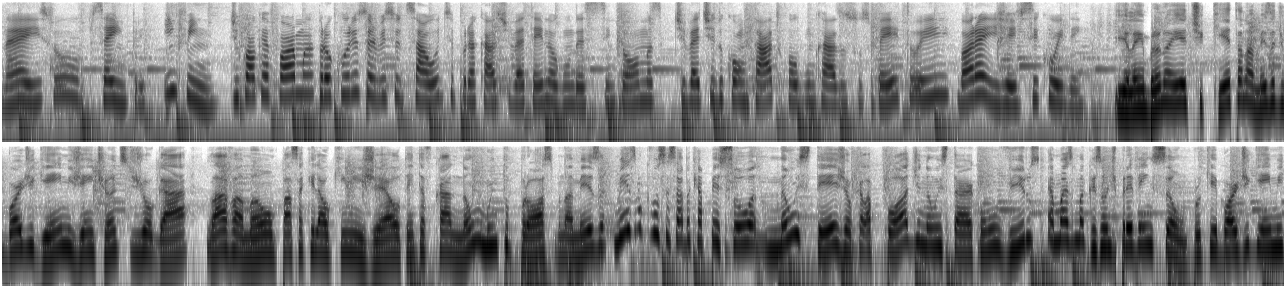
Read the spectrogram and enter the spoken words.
né? Isso sempre. Enfim, de qualquer forma, procure o serviço de saúde se por acaso estiver tendo algum desses sintomas, tiver tido contato com algum caso suspeito e bora aí, gente, se cuidem. E lembrando aí, etiqueta na mesa de board game, gente, antes de jogar, lava a mão, passa aquele alquinho em gel, tenta ficar não muito próximo na mesa, mesmo que você saiba que a pessoa não esteja ou que ela pode não estar com o vírus, é mais uma questão de prevenção, porque board game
